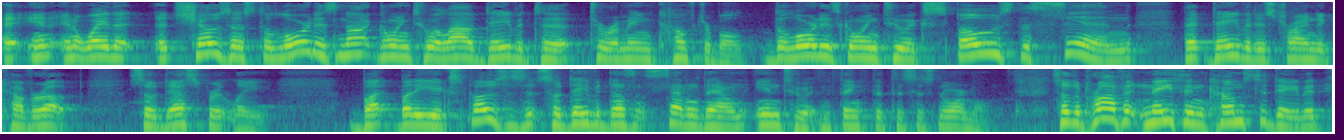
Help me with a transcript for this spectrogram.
in, in a way that, that shows us the Lord is not going to allow David to, to remain comfortable. The Lord is going to expose the sin that David is trying to cover up so desperately but, but he exposes it so David doesn't settle down into it and think that this is normal. So the prophet Nathan comes to David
